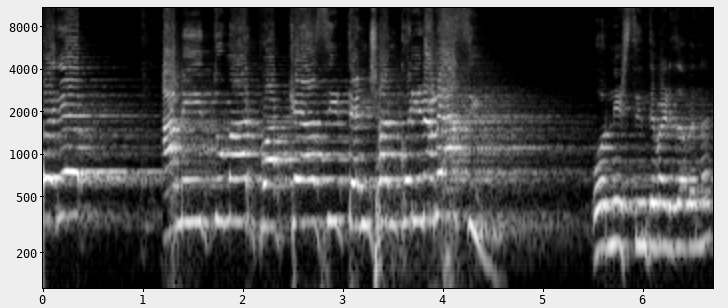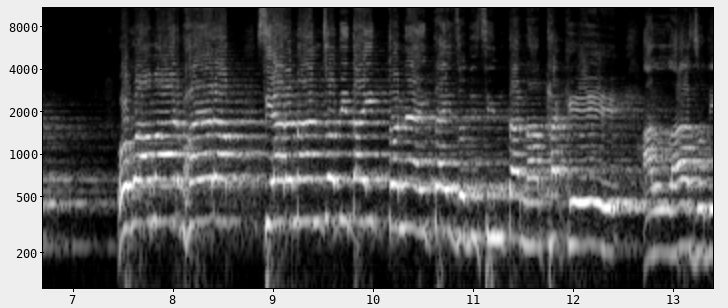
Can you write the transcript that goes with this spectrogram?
করে, আমি তোমার পক্ষে আসি টেনশন করি না, আমি আসি। ও নিশ্চিন্তে বাড়ি যাবে না? ও গো আমার ভাইয়েরা, চেয়ারম্যান যদি দায়িত্ব নেয়, তাই যদি চিন্তা না থাকে, আল্লাহ যদি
